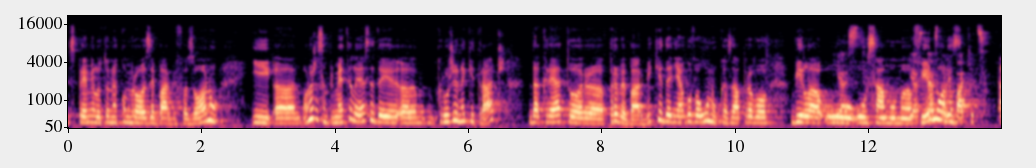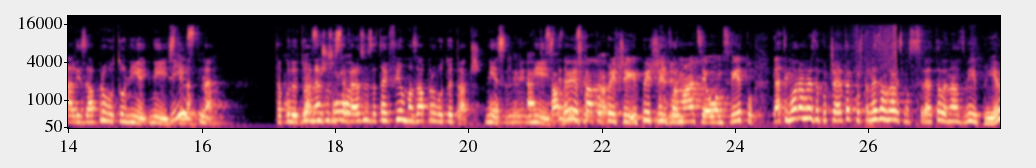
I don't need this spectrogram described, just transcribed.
spremile u to nekom roze Barbie fazonu. I uh, ono što sam primetila jeste da je uh, kružio neki trač, da kreator eh, prve Barbike, da je njegova unuka zapravo bila u, u samom yes, filmu. Ali, ali zapravo to nije, nije istina. Nije istina? Ne. Tako da to je nešto što se vezuje za taj film, a zapravo to je trač. Nije, okay. nije istina. Ne vidiš kako priči, priči informacije o ovom svijetu. Ja ti moram reći za početak, pošto ne znam da li smo se sretale nas dvije prije,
